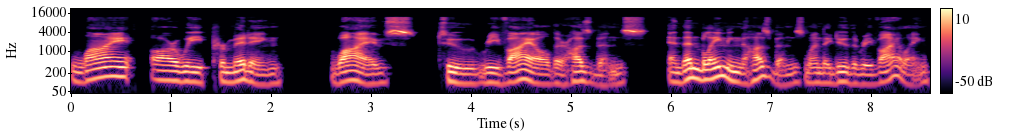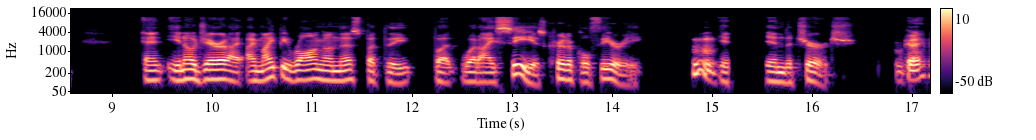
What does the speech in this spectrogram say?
Why are we permitting wives to revile their husbands and then blaming the husbands when they do the reviling. And you know, Jared, I, I might be wrong on this, but the but what I see is critical theory hmm. in, in the church. Okay.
